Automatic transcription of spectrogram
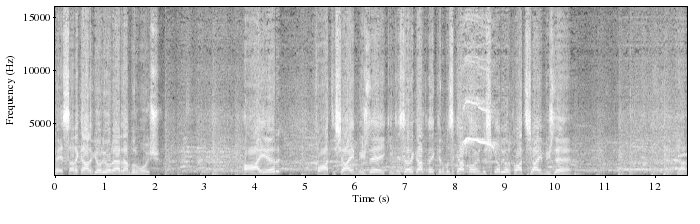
Ve sarı kart görüyor Erdem Durmuş. Hayır. Fatih Şahin Müjde ikinci sarı kart ve kırmızı kartla oyun dışı kalıyor Fatih Şahin Müjde. Yani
